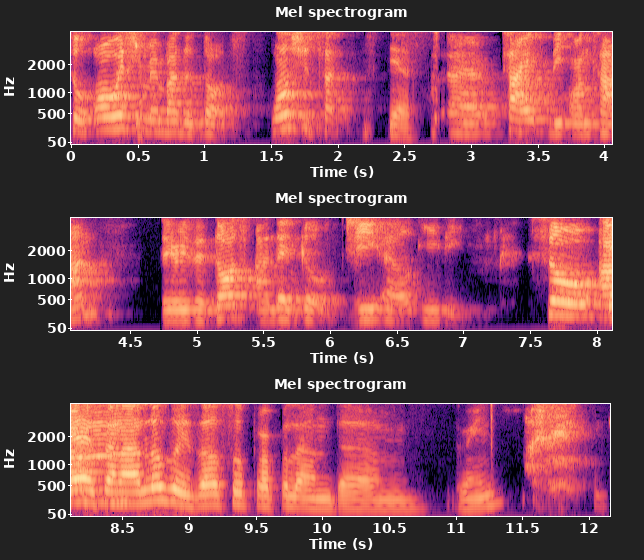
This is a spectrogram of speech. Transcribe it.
So always remember the dots. Once you t- yes. uh, type the untan, there is a dot and then go G L E D. So um, yes, and our logo is also purple and um, green.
